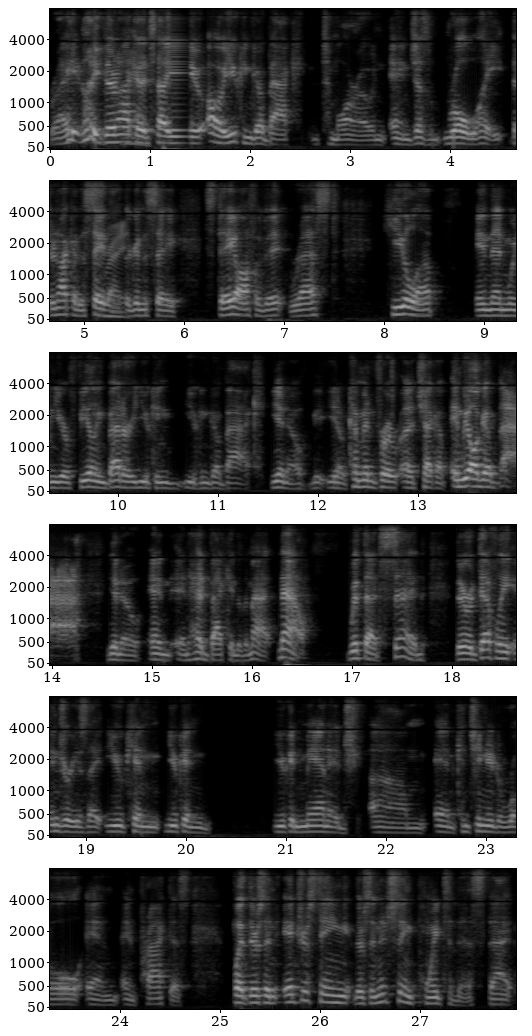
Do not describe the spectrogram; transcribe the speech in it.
right? Like they're not Yeah. going to tell you, oh, you can go back tomorrow and, and just roll light. They're not going to say that. They're going to say, stay off of it, rest, heal up. And then when you're feeling better, you can you can go back, you know, you know, come in for a checkup. And we all go, bah, you know, and and head back into the mat. Now, with that said, there are definitely injuries that you can you can you can manage um, and continue to roll and and practice. But there's an interesting there's an interesting point to this that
